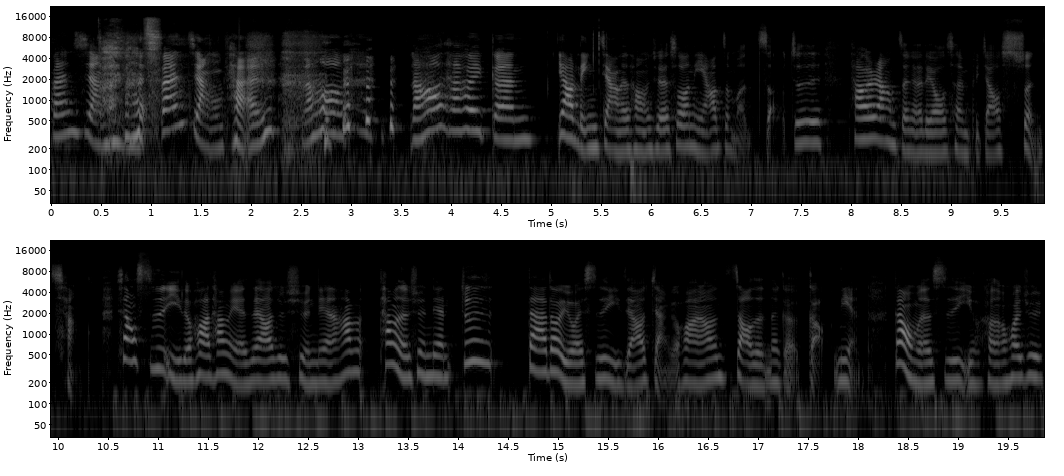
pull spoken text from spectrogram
颁奖颁颁奖盘，然后 然后他会跟要领奖的同学说你要怎么走，就是他会让整个流程比较顺畅。像司仪的话，他们也是要去训练，他们他们的训练就是。大家都以为司仪只要讲个话，然后照着那个稿念，但我们的司仪可能会去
